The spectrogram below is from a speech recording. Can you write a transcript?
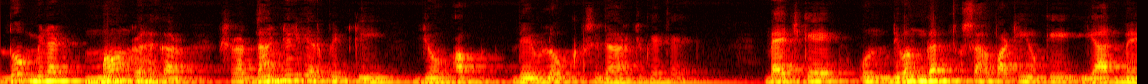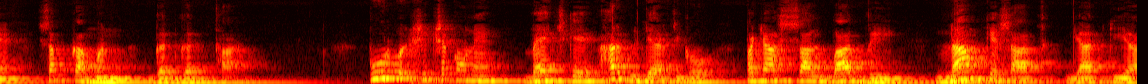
दो मिनट मौन रहकर श्रद्धांजलि अर्पित की, जो अब देवलोक सिधार चुके थे। बैच के उन दिवंगत सहपाठियों की याद में सबका मन गदगद था। पूर्व शिक्षकों ने बैच के हर विद्यार्थी को पचास साल बाद भी नाम के साथ याद किया,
